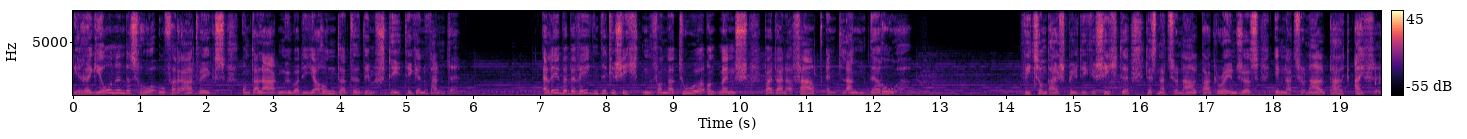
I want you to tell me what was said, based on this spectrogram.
Die Regionen des Ruhruferradwegs unterlagen über die Jahrhunderte dem stetigen Wandel. Erlebe bewegende Geschichten von Natur und Mensch bei deiner Fahrt entlang der Ruhr. Wie zum Beispiel die Geschichte des Nationalpark Rangers im Nationalpark Eifel.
